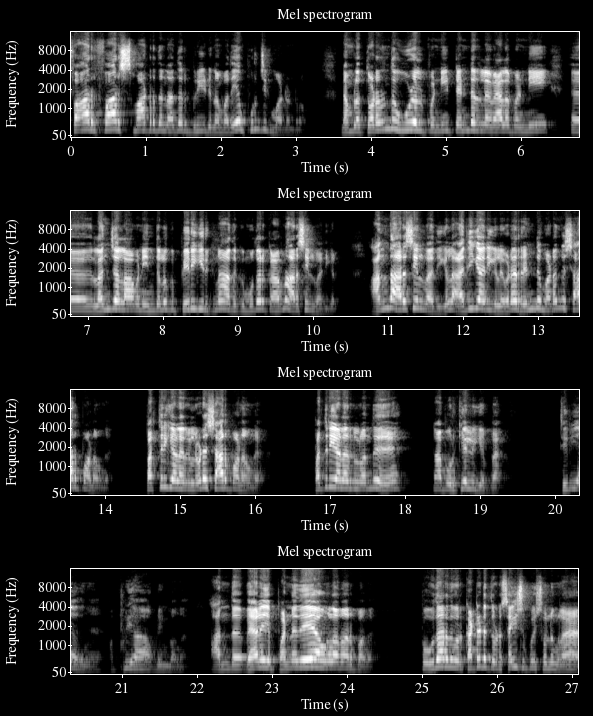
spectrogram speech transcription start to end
far far smarter than other breed நம்ம அதையே புரிஞ்சிக்க மாட்டேன்றோம். நம்மளை தொடர்ந்து ஊழல் பண்ணி டெண்டரில் வேலை பண்ணி லஞ்ச லாவணி இந்தளவுக்கு பெருகி இருக்குன்னா அதுக்கு முதற் காரணம் அரசியல்வாதிகள். அந்த அரசியல்வாதிகள் அதிகாரிகளை விட ரெண்டு மடங்கு ஷார்ப்பானவங்க பத்திரிகையாளர்களை விட ஷார்ப்பானவங்க. பத்திரிகையாளர்கள் வந்து நான் இப்போ ஒரு கேள்வி கேட்பேன். தெரியாதுங்க. அப்படியா? அப்படின்பாங்க அந்த வேலையை பண்ணதே அவங்களா தான் இருப்பாங்க. இப்போ உதாரணத்துக்கு ஒரு கட்டடத்தோட சைஸ் போய் சொல்லுங்களேன்.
